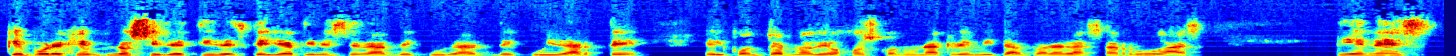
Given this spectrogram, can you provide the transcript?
que, por ejemplo, si decides que ya tienes edad de, curar, de cuidarte el contorno de ojos con una cremita para las arrugas, tienes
